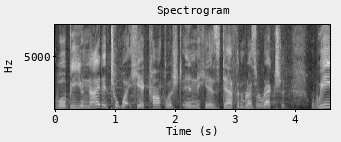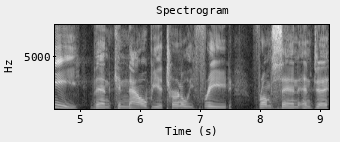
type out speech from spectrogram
will be united to what he accomplished in his death and resurrection. We then can now be eternally freed from sin and de-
